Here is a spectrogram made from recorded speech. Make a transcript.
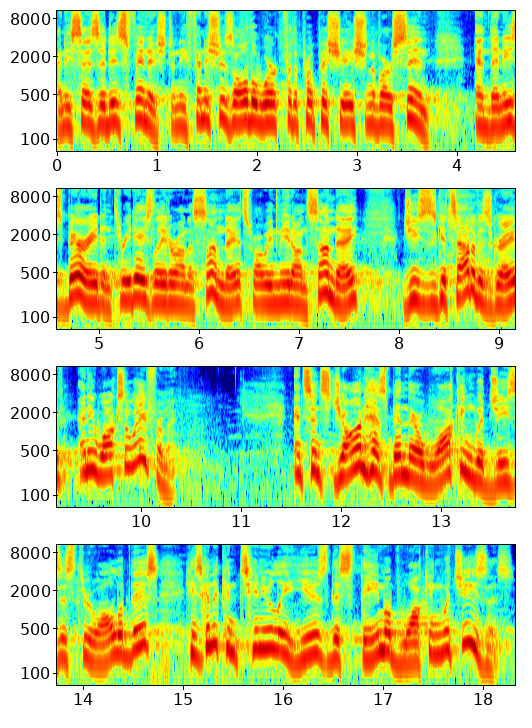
And he says, It is finished. And he finishes all the work for the propitiation of our sin. And then he's buried. And three days later on a Sunday, it's why we meet on Sunday, Jesus gets out of his grave and he walks away from it. And since John has been there walking with Jesus through all of this, he's going to continually use this theme of walking with Jesus.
